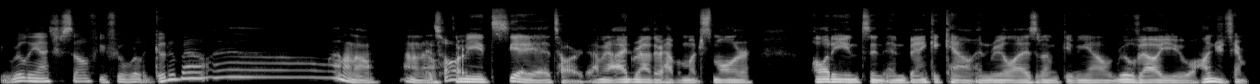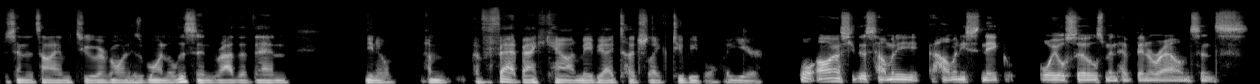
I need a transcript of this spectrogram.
you really ask yourself you feel really good about? Well, I don't know. I don't know. It's hard. I mean, it's yeah, yeah, it's hard. I mean, I'd rather have a much smaller audience and, and bank account and realize that I'm giving out real value 110% of the time to everyone who's willing to listen rather than, you know, I'm I have a fat bank account and maybe I touch like two people a year. Well, I'll ask you this: how many how many snake oil salesmen have been around since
